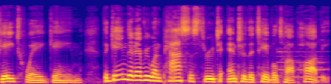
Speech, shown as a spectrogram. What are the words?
gateway game, the game that everyone passes through to enter the tabletop hobby.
